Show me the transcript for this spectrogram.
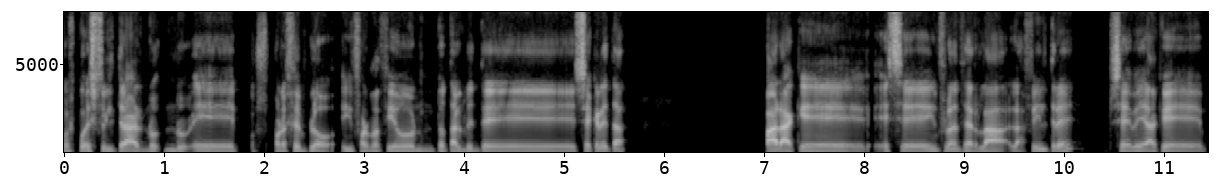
pues puedes filtrar, eh, pues, por ejemplo, información totalmente secreta para que ese influencer la, filtre, se vea que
